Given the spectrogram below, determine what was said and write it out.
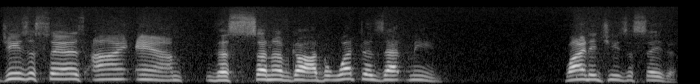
Jesus says, I am the Son of God. But what does that mean? Why did Jesus say this?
